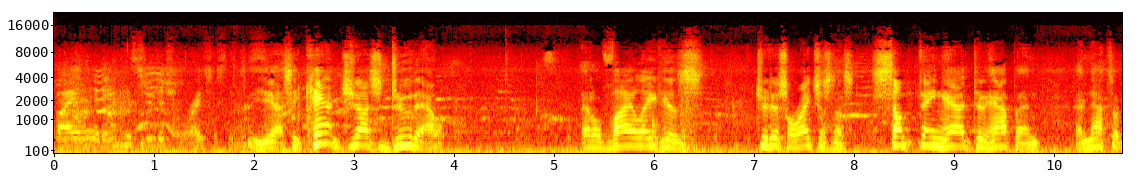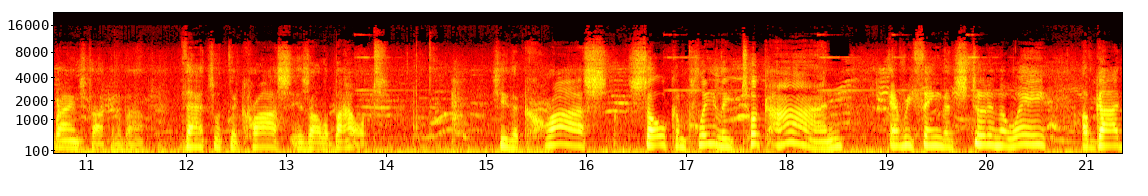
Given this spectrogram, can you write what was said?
Violating his judicial righteousness. Yes, He can't just do that. That'll violate His judicial righteousness. Something had to happen, and that's what Brian's talking about. That's what the cross is all about. See, the cross so completely took on everything that stood in the way of God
